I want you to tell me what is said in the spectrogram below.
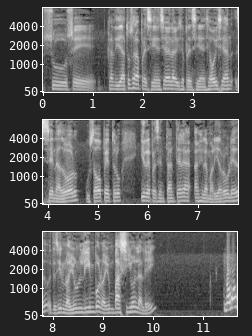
sus eh, candidatos a la presidencia de la vicepresidencia hoy sean senador Gustavo Petro y representante de Ángela María Robledo? Es decir, ¿no hay un limbo, no hay un vacío en la ley? No,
